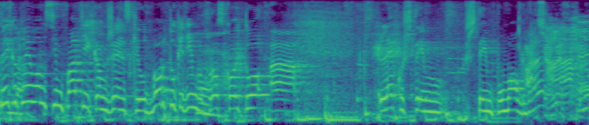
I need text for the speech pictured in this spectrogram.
тъй като имам симпатии към женския отбор, тук един въпрос, който а, леко ще им, ще им помогна. Но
